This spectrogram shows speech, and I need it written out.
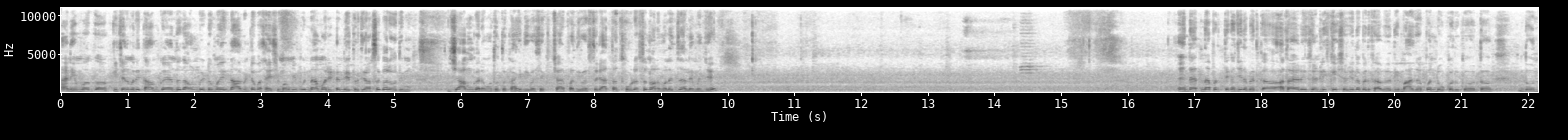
आणि मग किचनमध्ये काम केल्यानंतर जाऊन बेडरूममध्ये एक दहा मिनटं बसायची. मग मी पुन्हा मग रिटर्न येत होती. असं करत होती. जाम गरम होत होतं. काही दिवस एक चार पाच दिवस तरी. आता थोडंसं नॉर्मलच झालं आहे म्हणजे आणि त्यात ना प्रत्येकाची तब्येत आता रिसेंटली केशवची तब्येत खराब झाली. होती माझं पण डोकं दुखत होतं. दोन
